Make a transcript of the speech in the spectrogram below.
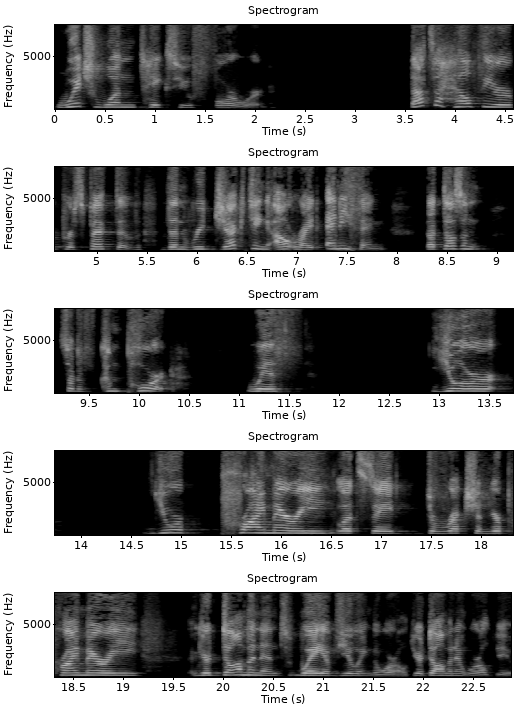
Which one takes you forward? That's a healthier perspective than rejecting outright anything that doesn't sort of comport with your your primary let's say direction your primary your dominant way of viewing the world your dominant worldview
